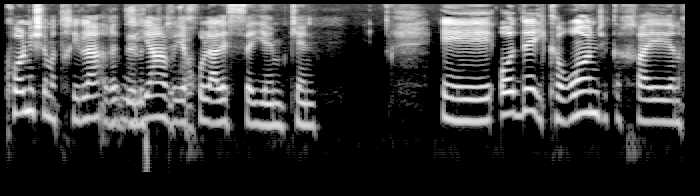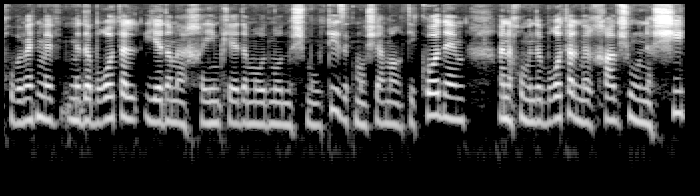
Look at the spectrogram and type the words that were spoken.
כל מי שמתחילה ראויה. ויכולה לסיים, כן. Uh, עוד uh, עיקרון שככה uh, אנחנו באמת מדברות על ידע מהחיים כידע מאוד מאוד משמעותי, זה כמו שאמרתי קודם, אנחנו מדברות על מרחב שהוא נשי,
